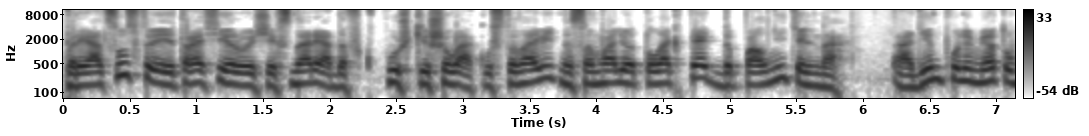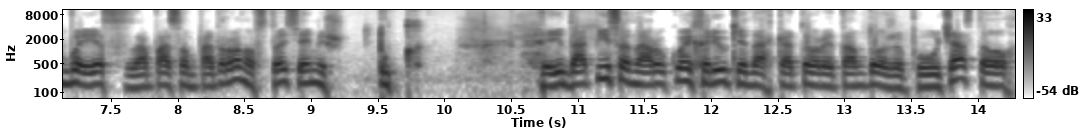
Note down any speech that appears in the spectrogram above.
При отсутствии трассирующих снарядов к пушке «Швак» установить на самолет ЛАК-5 дополнительно один пулемет УБС с запасом патронов 170 штук. И дописано рукой Хрюкина, который там тоже поучаствовал,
